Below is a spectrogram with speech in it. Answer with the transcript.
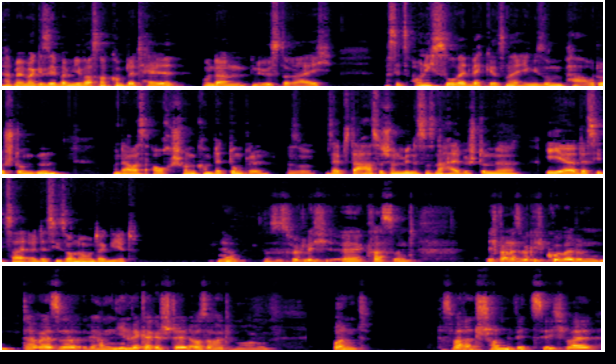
Hat man immer gesehen, bei mir war es noch komplett hell und dann in Österreich, was jetzt auch nicht so weit weg ist, ne? Irgendwie so ein paar Autostunden. Und da war es auch schon komplett dunkel. Also selbst da hast du schon mindestens eine halbe Stunde eher, dass die Zeit, äh, dass die Sonne untergeht. Ja, das ist wirklich äh, krass und ich fand das wirklich cool, weil du teilweise, wir haben nie einen Wecker gestellt, außer heute Morgen. Und das war dann schon witzig, weil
